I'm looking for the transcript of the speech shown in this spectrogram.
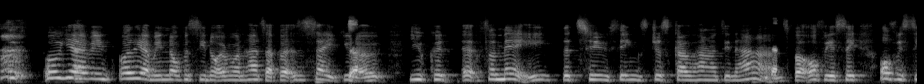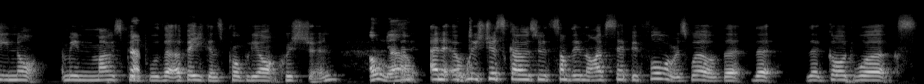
Well, yeah, I mean, well, yeah, I mean, obviously not everyone has that, but as I say, you Yeah. know, you could, uh, for me, the two things just go hand in hand. But obviously, obviously not. I mean, most people that are vegans probably aren't Christian, oh, and, no. and it, Oh. which just goes with something that I've said before as well that that that God works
